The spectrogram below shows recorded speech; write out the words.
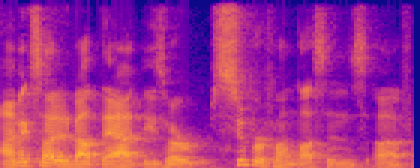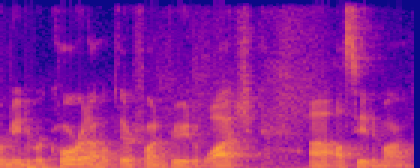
I'm excited about that. These are super fun lessons uh, for me to record. I hope they're fun for you to watch. Uh, I'll see you tomorrow.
